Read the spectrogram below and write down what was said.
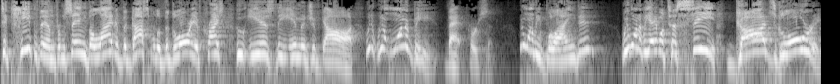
to keep them from seeing the light of the gospel of the glory of Christ who is the image of God. We don't, we don't want to be that person. We don't want to be blinded. We want to be able to see God's glory.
